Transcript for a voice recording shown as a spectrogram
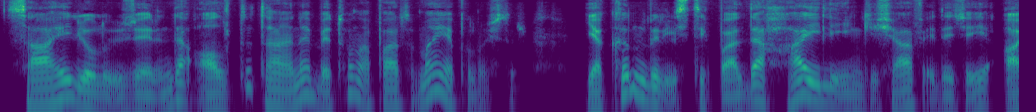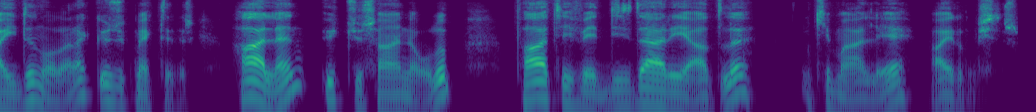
sahil yolu üzerinde 6 tane beton apartman yapılmıştır. Yakın bir istikbalde hayli inkişaf edeceği aydın olarak gözükmektedir. Halen 300 hane olup Fatih ve Dizdariye adlı iki mahalleye ayrılmıştır.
